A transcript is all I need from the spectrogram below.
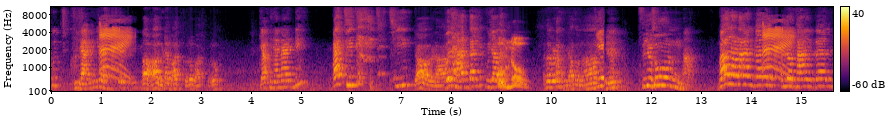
कुछ खुजाने की हैं। हाँ बेटा बात करो बात करो। क्या खुजाना है आंटी? क्या बेटा? बोले हाथ डाल के खुजा दो। अरे बेटा खुला दो ना। सी यू सून हाँ। बाल लड़ा अंकल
